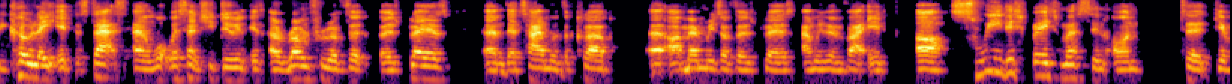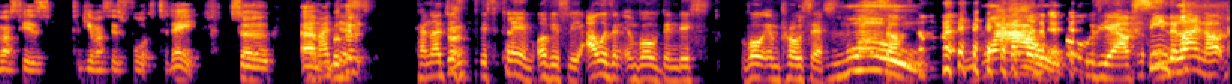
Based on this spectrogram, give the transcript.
we collated the stats, and what we're essentially doing is a run through of the, those players, um, their time with the club, uh, our memories of those players, and we've invited our Swedish-based Messin on to give us his to give us his thoughts today. So, um, can I just, gonna... can I just disclaim? Obviously, I wasn't involved in this voting process. Whoa! So, wow! Polls, yeah, I've seen the lineup.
